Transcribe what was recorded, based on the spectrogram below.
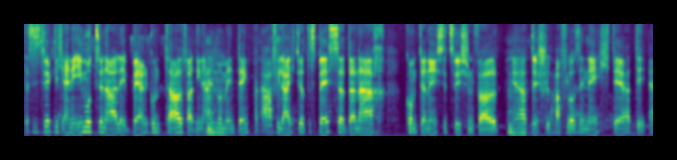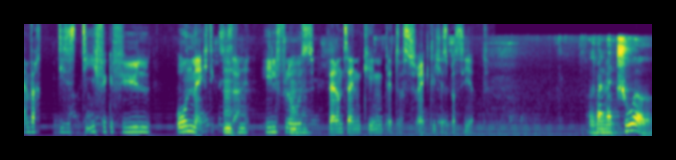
das ist wirklich eine emotionale Berg- und Talfahrt. In einem mhm. Moment denkt man, ah, vielleicht wird es besser, danach kommt der nächste Zwischenfall. Mhm. Er hatte schlaflose Nächte, er hatte einfach dieses tiefe Gefühl, ohnmächtig zu mhm. sein, hilflos, mhm. während seinem Kind etwas Schreckliches passiert. Also ich meine, wenn die Schule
